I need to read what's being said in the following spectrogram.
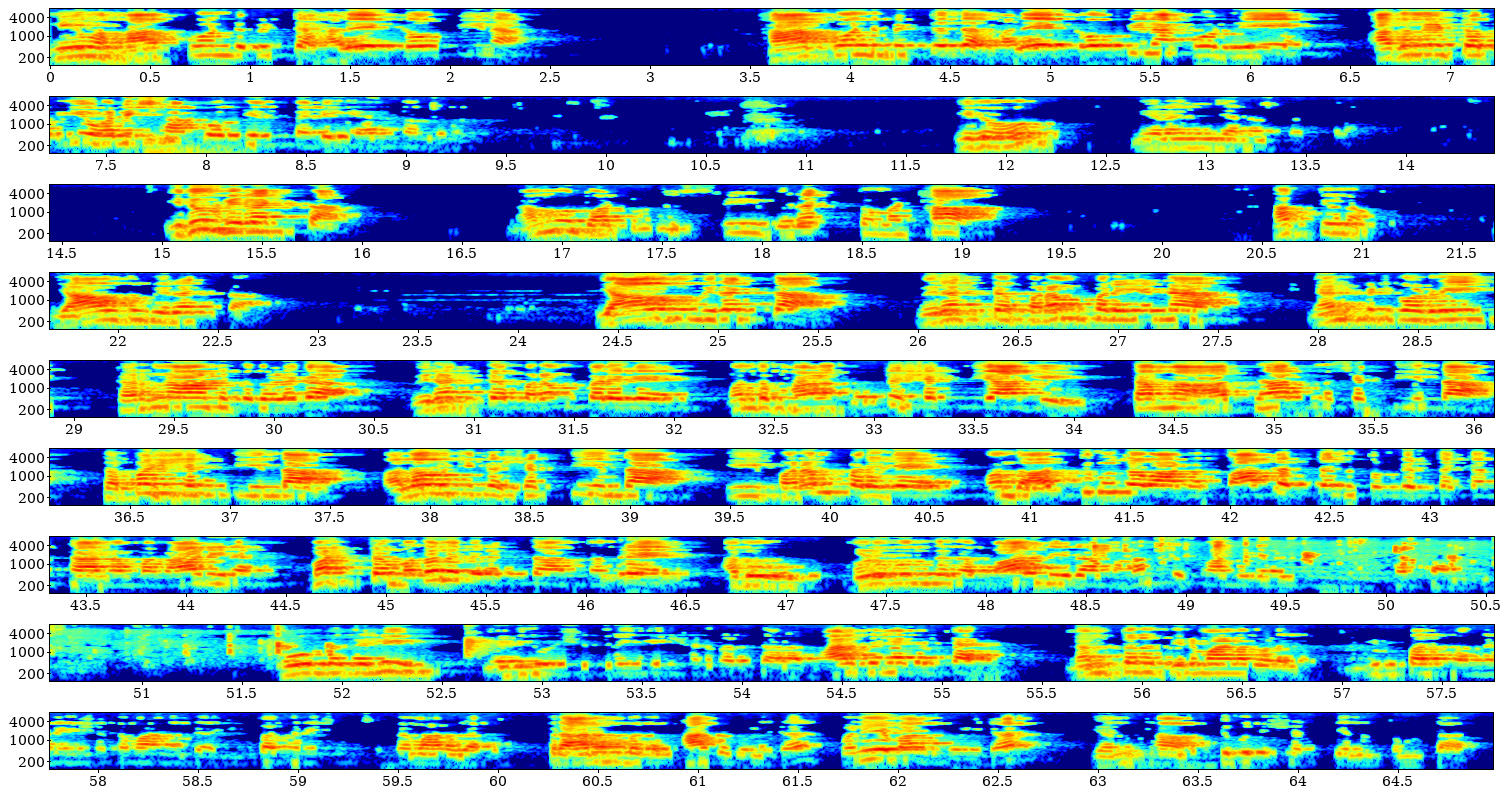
ನೀವು ಹಾಕೊಂಡು ಬಿಟ್ಟ ಹಳೆ ಕೌಪಿನ ಹಾಕೊಂಡು ಬಿಟ್ಟದ ಹಳೆ ಕೌಪಿನ ಕೊಡ್ರಿ, ಅದನ್ನೇ ಟೊಪ್ಪಿಗೆ ಹೊಲಿಸಿ ಹಾಕೋತಿಲ್ ತಲೆಗೆ ಅಂತಂದ್ರು ಇದು ನಿರಂಜನ ಇದು ವಿರಕ್ತ. ನಮ್ಮ ದೊಡ್ಡ ಶ್ರೀ ವಿರಕ್ತ ಮಠ. ಹತ್ತಿನ ಯಾವುದು ವಿರಕ್ತ? ಯಾವುದು ವಿರಕ್ತ? ವಿರಕ್ತ ಪರಂಪರೆಯನ್ನ ನೆನ್ಪಿಟ್ಕೊಡ್ರಿ ಕರ್ನಾಟಕದೊಳಗ ವಿರಕ್ತ ಪರಂಪರೆಗೆ ಒಂದು ಬಹಳ ದೊಡ್ಡ ಶಕ್ತಿಯಾಗಿ ತಮ್ಮ ಆಧ್ಯಾತ್ಮ ಶಕ್ತಿಯಿಂದ, ತಪಶಕ್ತಿಯಿಂದ, ಅಲೌಕಿಕ ಶಕ್ತಿಯಿಂದ ಈ ಪರಂಪರೆಗೆ ಒಂದು ಅದ್ಭುತವಾದ ತಾಕತ್ತನ್ನು ತುಂಬಿರ್ತಕ್ಕಂಥ ನಮ್ಮ ನಾಡಿನ ಮೊಟ್ಟ ಮೊದಲ ವಿರಕ್ತ ಅಂತಂದ್ರೆ ಅದು ಮುಳುಗುಂದದ ಬಾಲನೀರ ಮಹಂತ ಪೂರ್ವದಲ್ಲಿ ಯಡಿಯೂರು ಸಿದ್ದಲಿಂಗೇಶ್ವರ ಬರ್ತಾರೆ. ಬಹಳ ಜನ ಬರ್ತಾರೆ. ನಂತರ ನಿರ್ಮಾಣದೊಳಗೆ ಇಪ್ಪತ್ತೊಂದನೇ ಶತಮಾನದ ಇಪ್ಪತ್ತನೇ ಶತಮಾನದ ಪ್ರಾರಂಭದ ಭಾಗದೊಳಗ, ಕೊನೆಯ ಭಾಗದೊಳಗ ಎಂಥ ಅದ್ಭುತ ಶಕ್ತಿಯನ್ನು ತುಂಬುತ್ತಾರೆ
